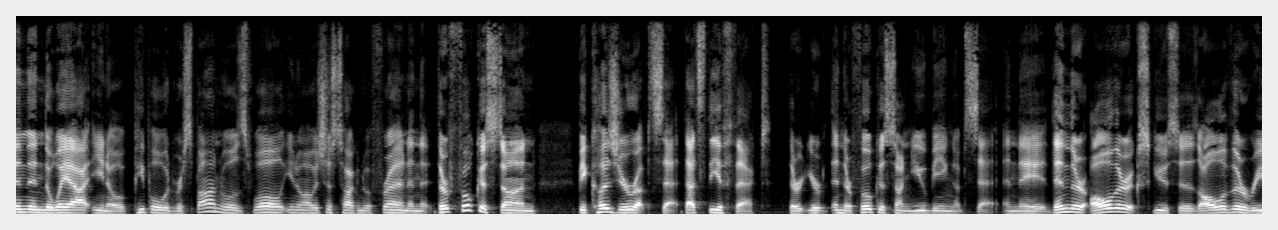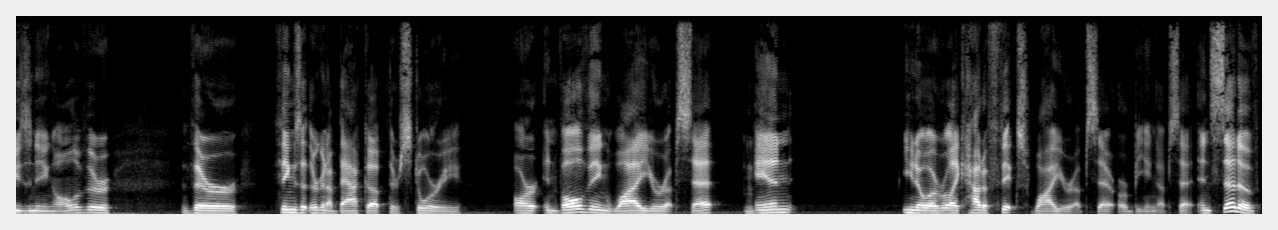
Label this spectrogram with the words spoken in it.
and then the way I, you know, people would respond was, well, you know, I was just talking to a friend, and they're focused on because you're upset. That's the effect. They're you're and they're focused on you being upset, and they then they're all their excuses, all of their reasoning, all of their their things that they're going to back up their story are involving why you're upset mm-hmm. and you know, or like how to fix why you're upset or being upset instead of,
